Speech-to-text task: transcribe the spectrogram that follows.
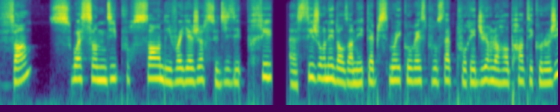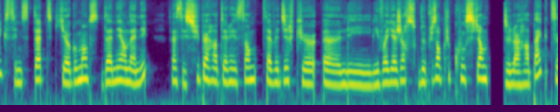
2020, 70% des voyageurs se disaient prêts à séjourner dans un établissement éco-responsable pour réduire leur empreinte écologique. C'est une stat qui augmente d'année en année. Ça, c'est super intéressant. Ça veut dire que euh, les, voyageurs sont de plus en plus conscients de leur impact.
